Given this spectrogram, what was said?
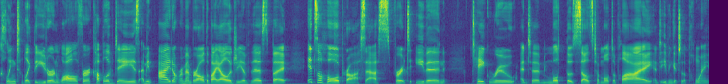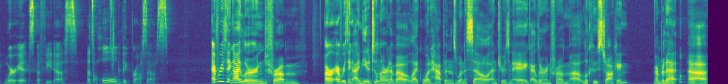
cling to like the uterine wall for a couple of days. I mean i don't remember all the biology of this but it's a whole process for it to even take root and to mul- those cells to multiply and to even get to the point where it's a fetus. That's a whole big process. Everything I learned from or everything I needed to learn about like what happens when a cell enters an egg, I learned from uh, Look Who's Talking. Remember that uh,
